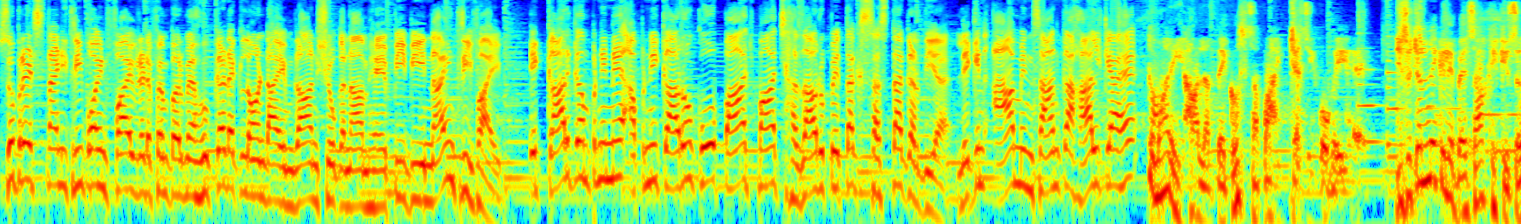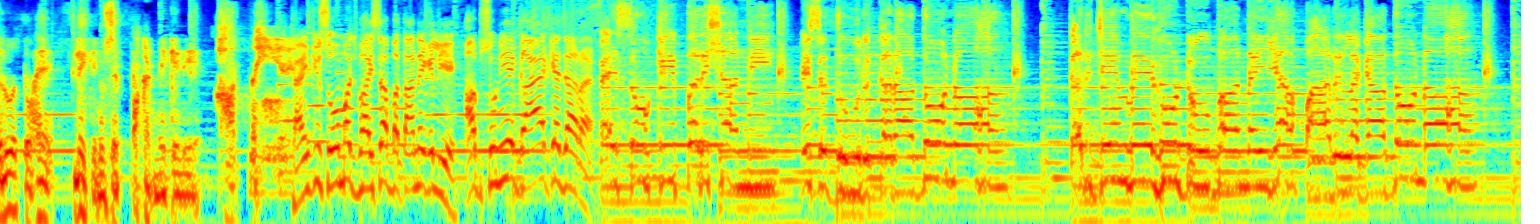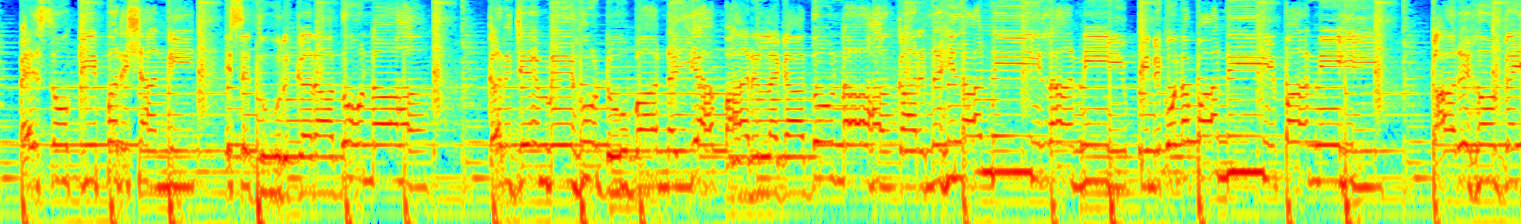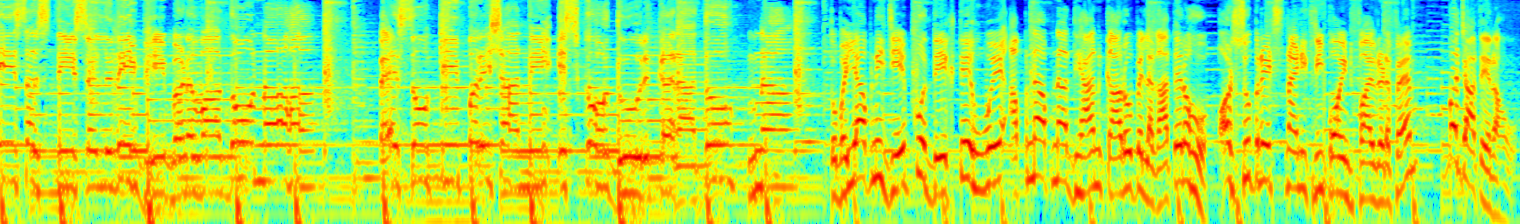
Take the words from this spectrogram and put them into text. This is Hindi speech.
सुपर हिट्स 93.5 रेड एफएम पर मैं हूँ कड़क लौंडा इमरान। शो का नाम है पीबी 935 एक कार कंपनी ने अपनी कारों को पाँच पाँच हज़ार रूपए तक सस्ता कर दिया है। लेकिन आम इंसान का हाल क्या है? तुम्हारी हालत देखो सफ़ाई जैसी हो गई है। जिसे चलने के लिए बैसाखी की ज़रूरत तो है लेकिन उसे पकड़ने के लिए हाथ नहीं है। थैंक यू सो मच भाई साहब बताने के लिए। अब सुनिए गाया क्या जा रहा है। पैसों की परेशानी इसे दूर करा दो ना। कर्जे में हूँ डूबा, नैया पार लगा दो ना। पैसों की परेशानी, इसे दूर करा दो ना। कर्जे में हूँ डूबा, नैया पार लगा दो ना। कार नहीं लानी लानी, पीने को ना पानी पानी। कार हो गई सस्ती, सैलरी भी बढ़वा दो ना। पैसों की परेशानी, इसको दूर करा दो ना। तो भैया अपनी जेब को देखते हुए अपना अपना ध्यान कारों पे लगाते रहो और सुपर हिट्स 93.5 रेड एफएम बजाते रहो।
